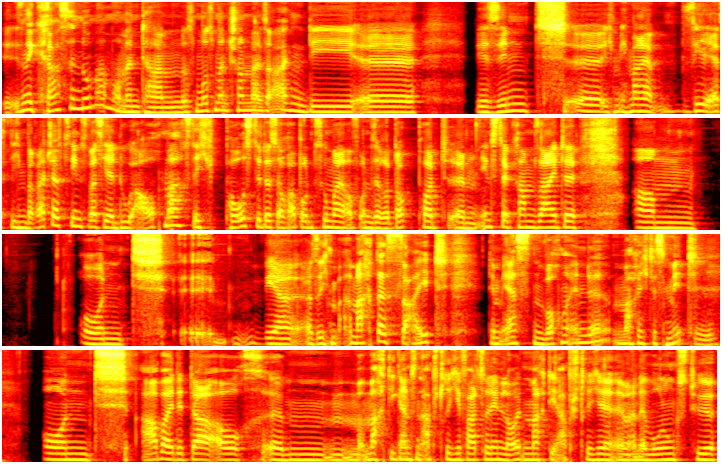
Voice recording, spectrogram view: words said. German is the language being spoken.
ist eine krasse Nummer momentan. Das muss man schon mal sagen. Die, äh, wir sind, äh, ich, ich mache ja viel ärztlichen Bereitschaftsdienst, was ja du auch machst. Ich poste das auch ab und zu mal auf unserer DocPod ähm, Instagram-Seite. Ähm, und äh, wir, also ich mache das seit dem ersten Wochenende, mache ich das mit. Mhm. Und arbeite da auch, ähm, macht die ganzen Abstriche, fahrt zu den Leuten, macht die Abstriche ähm, an der Wohnungstür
